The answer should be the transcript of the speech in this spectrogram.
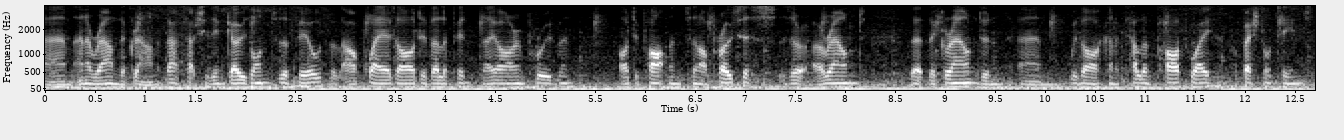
um, and around the ground, that's actually then goes on to the field. That our players are developing, they are improving. Our departments and our processes around the, the ground and um, with our kind of talent pathway, professional teams,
